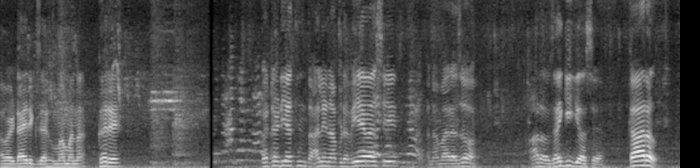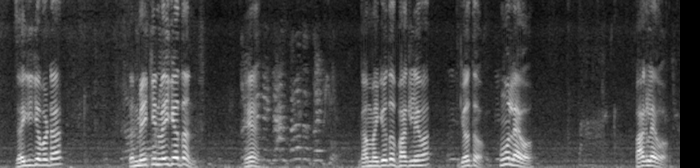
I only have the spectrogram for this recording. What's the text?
હવે ડાયરેક્ટ જાય હું મામાના ઘરે. ગઢડિયાથી તો હાલીને આપણે વી છીએ. અને અમારે જો આરો જાગી ગયો છે. કા આરવ? જાગી ગયો બેટા? તને મેકીને વહી ગયો તન? હે? ગામમાં ગયો તો ભાગ લેવા? ગયો તો? હું લાવ્યો? ભાગ લેવો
